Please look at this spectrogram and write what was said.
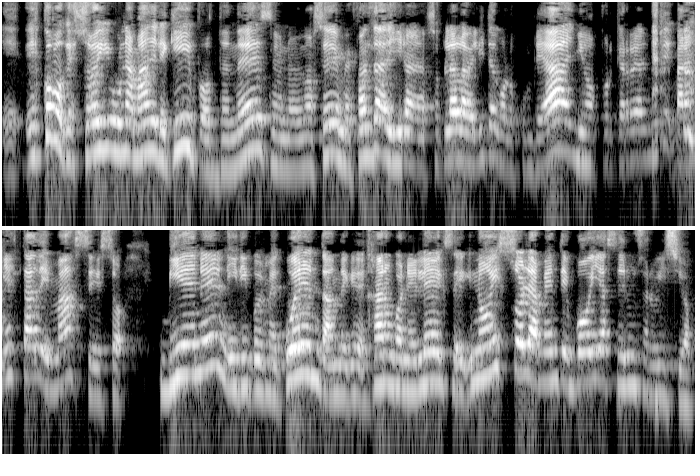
eh, es como que soy una más del equipo, ¿entendés? No, sé, me falta ir a soplar la velita con los cumpleaños, porque realmente para mí está de más eso. Vienen y tipo y me cuentan de que dejaron con el ex. No es solamente voy a hacer un servicio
